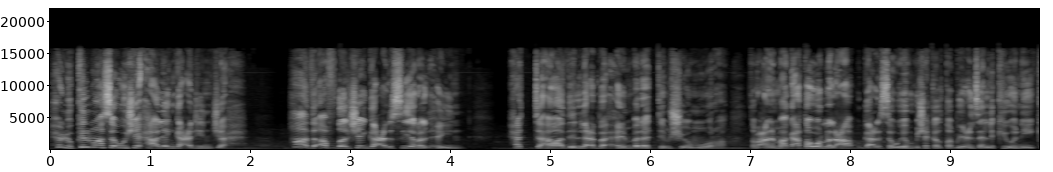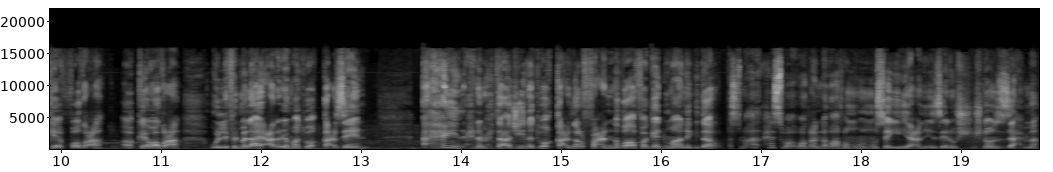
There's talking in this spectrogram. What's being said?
حلو. كل ما أسوي شيء حاليا قاعد ينجح. هذا أفضل شيء قاعد يصير الحين. حتى هذه اللعبة الحين بدأت تمشي أمورها. طبعا أنا ما قاعد أطور الألعاب قاعد أسويهم بشكل طبيعي. زين ال queue هني كيف وضعه؟ okay وضعه. واللي في الملاهي عددهم أتوقع زين. الحين إحنا محتاجين أتوقع نرفع النظافة قد ما نقدر بس ما أحس وضع النظافة مو مو سيء يعني. إنزين وش شلون الزحمة؟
